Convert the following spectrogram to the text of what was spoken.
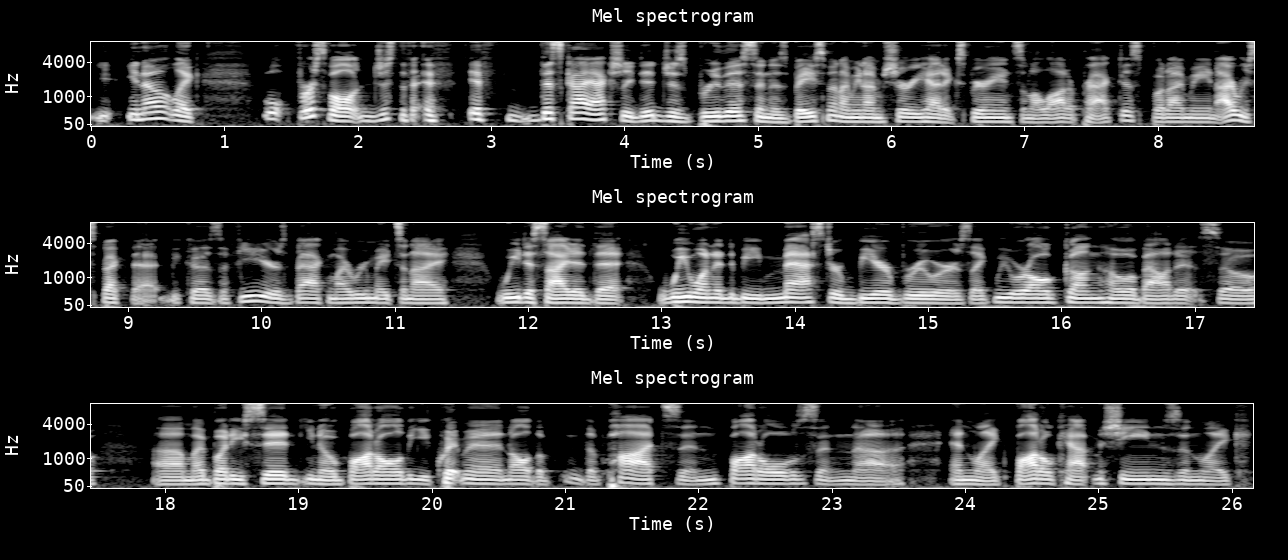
You, you know, like, well, first of all, just the, if if this guy actually did just brew this in his basement, I mean, I'm sure he had experience and a lot of practice, but I mean, I respect that because a few years back, my roommates and I, we decided that we wanted to be master beer brewers. Like we were all gung ho about it. So uh, my buddy Sid, you know, bought all the equipment and all the the pots and bottles and uh, and like bottle cap machines and like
